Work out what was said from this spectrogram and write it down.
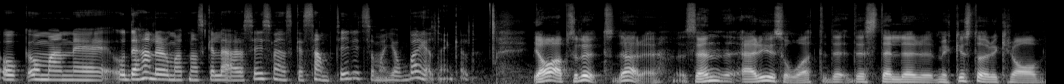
Och, om man, eh, och det handlar om att man ska lära sig svenska samtidigt som man jobbar helt enkelt. Ja, absolut. Det är det. Sen är det ju så att det, det ställer mycket större krav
